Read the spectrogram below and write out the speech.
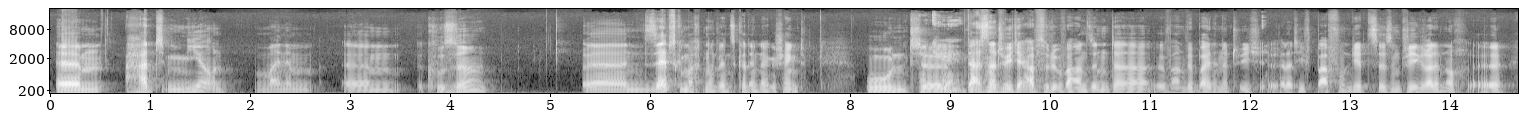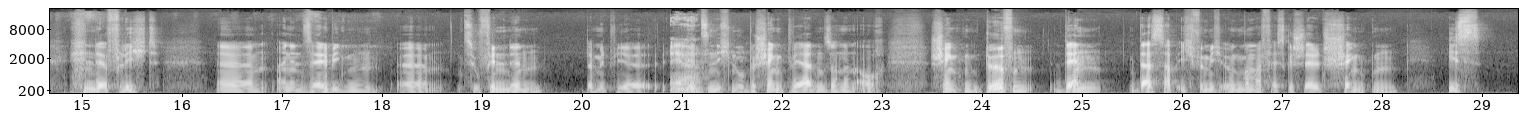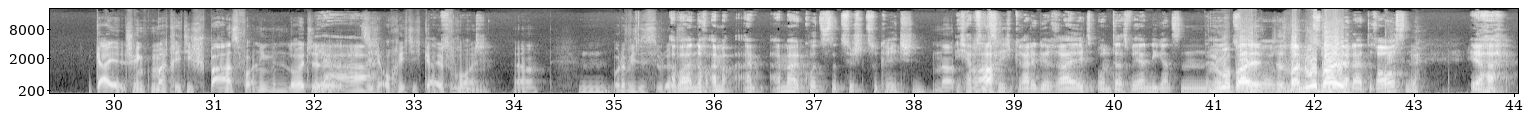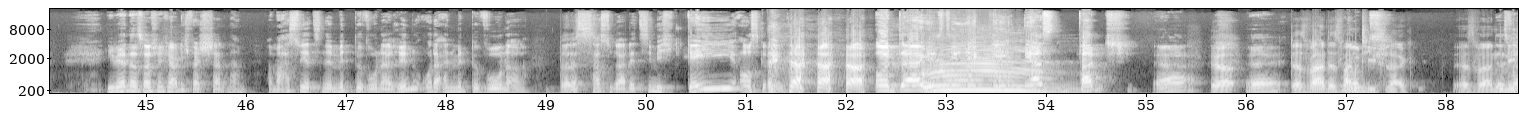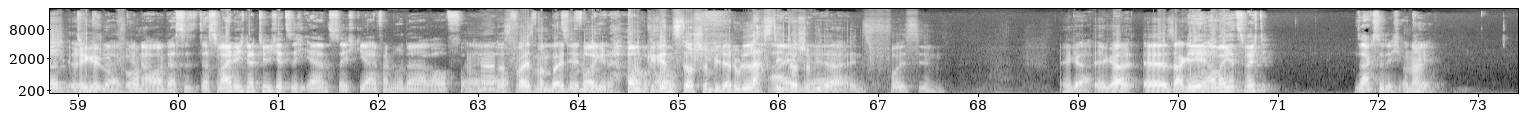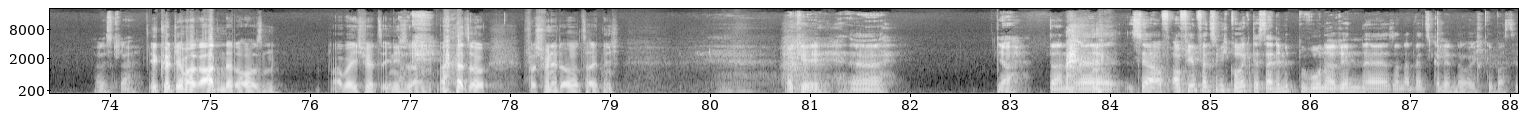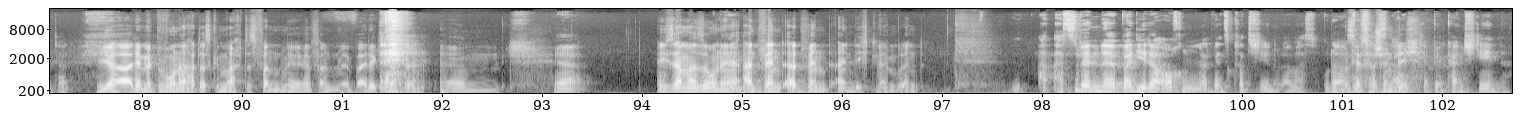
ähm, hat mir und meinem ähm, Cousin äh, einen selbstgemachten Adventskalender geschenkt. Und äh, Okay. das ist natürlich der absolute Wahnsinn. Da waren wir beide natürlich relativ baff und jetzt äh, sind wir gerade noch äh, in der Pflicht, ähm, einen selbigen ähm, zu finden, damit wir Ja. jetzt nicht nur beschenkt werden, sondern auch schenken dürfen. Denn das habe ich für mich irgendwann mal festgestellt: Schenken ist geil. Schenken macht richtig Spaß, vor allen Dingen, wenn Leute Ja, sich auch richtig geil absolut. freuen. Ja? Mhm. Oder wie siehst du das? Aber noch einmal, ein, einmal kurz dazwischen zu grätschen. Na, ich habe es ah. jetzt nicht gerade gereilt und das werden die ganzen äh, Nur Ball. Das war nur Ball. Da draußen. ja, die werden das wahrscheinlich auch nicht verstanden haben. Aber hast du jetzt eine Mitbewohnerin oder einen Mitbewohner? Das- Das, hast du gerade ziemlich gay ausgedrückt. und da gibt es direkt Uh. den ersten Punch. Ja, ja, äh, das war, das war ein Tiefschlag. Das war das nicht war regelkonform. Genau, das, ist, das meine ich natürlich jetzt nicht ernst. Ich gehe einfach nur darauf. äh, Ja, das weiß man bei dir Du grinst doch schon wieder. Du lachst dich doch schon wieder äh, ins Fäustchen. Egal, Ja, egal. Äh, sag ich Nee, nicht. aber jetzt möchte ich. Sagst du nicht? Okay. Nein. Alles klar. Ihr könnt ja mal raten da draußen. Aber ich werde es eh nicht Okay. sagen. Also, verschwendet eure Zeit nicht. Okay. Äh, ja, dann äh, ist ja auf, auf jeden Fall ziemlich korrekt, dass deine Mitbewohnerin äh, so einen Adventskalender euch gebastelt hat. Ja, der Mitbewohner hat das gemacht. Das fanden wir, fanden wir beide klasse. ähm, Ja. ich sag mal so, ne? Hm. Advent, Advent, ein Lichtlein brennt. Ha- Hast du denn äh, bei dir da auch einen Adventskranz stehen oder was? Oder Selbstverständlich. Ich habe ja keinen stehen. Ne?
